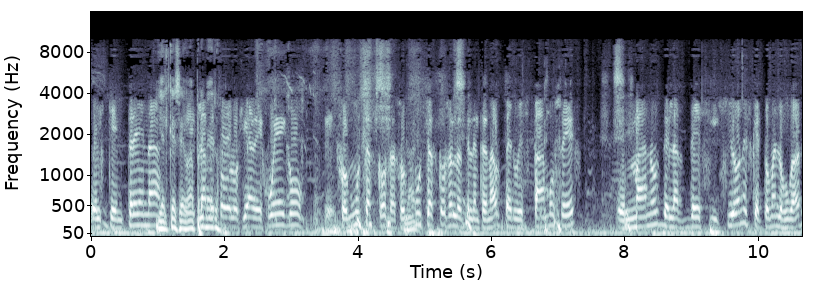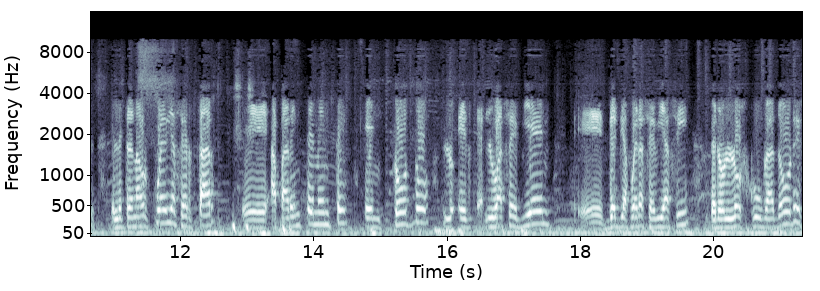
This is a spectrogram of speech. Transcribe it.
el que entrena, Y el que se va eh, la primero. metodología de juego, eh, son muchas cosas, son muchas cosas las del entrenador, pero estamos es en manos de las decisiones que toman los jugadores. El entrenador puede acertar eh, aparentemente en todo, lo, eh, lo hace bien, eh, desde afuera se ve así, pero los jugadores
